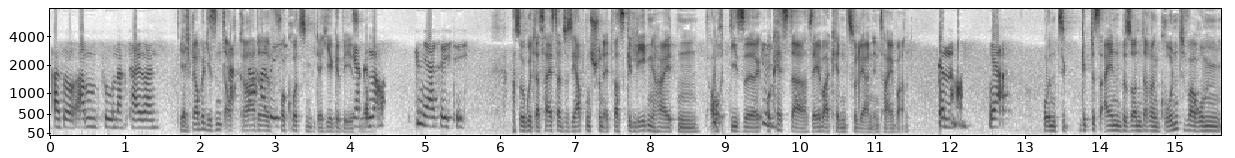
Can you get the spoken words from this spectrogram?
also ab und zu nach Taiwan. Ja, ich glaube, die sind auch gerade vor kurzem wieder hier gewesen. Ja, genau. Ja, richtig. Ach so, gut, das heißt also, Sie hatten schon etwas Gelegenheiten, auch diese Orchester selber kennenzulernen in Taiwan. Genau, ja. Und gibt es einen besonderen Grund, warum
